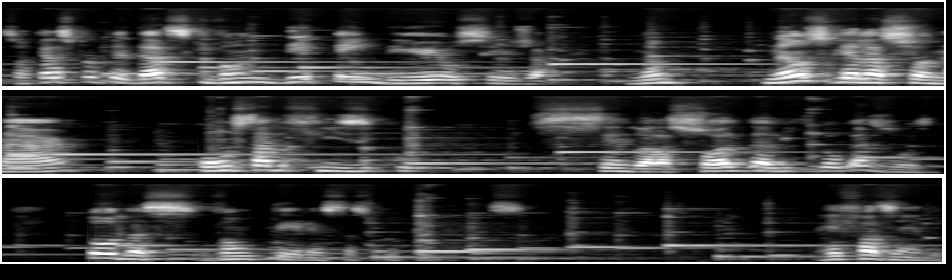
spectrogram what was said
São aquelas propriedades que vão depender, ou seja, não, não se relacionar com o estado físico sendo ela sólida, líquida ou gasosa. Todas vão ter essas propriedades. Refazendo,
